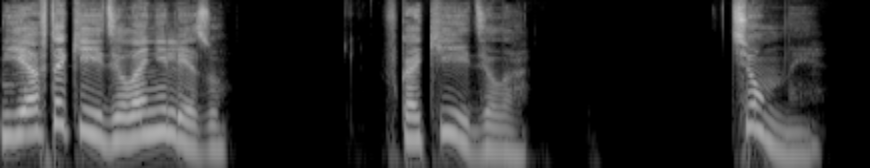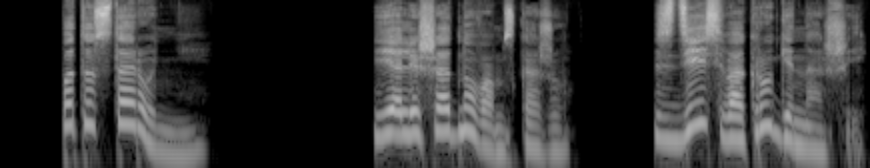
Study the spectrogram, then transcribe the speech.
я в такие дела не лезу». «В какие дела?» Темные, потусторонние. Я лишь одно вам скажу. Здесь, в округе нашей,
